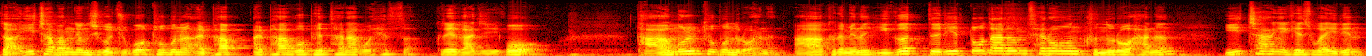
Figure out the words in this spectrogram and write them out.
자, 2차 방정식을 주고 두 근을 알파 알파하고 베타라고 했어. 그래 가지고 다음을 두 근으로 하는 아, 그러면은 이것들이 또 다른 새로운 근으로 하는 2차 항의 개수가 1인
